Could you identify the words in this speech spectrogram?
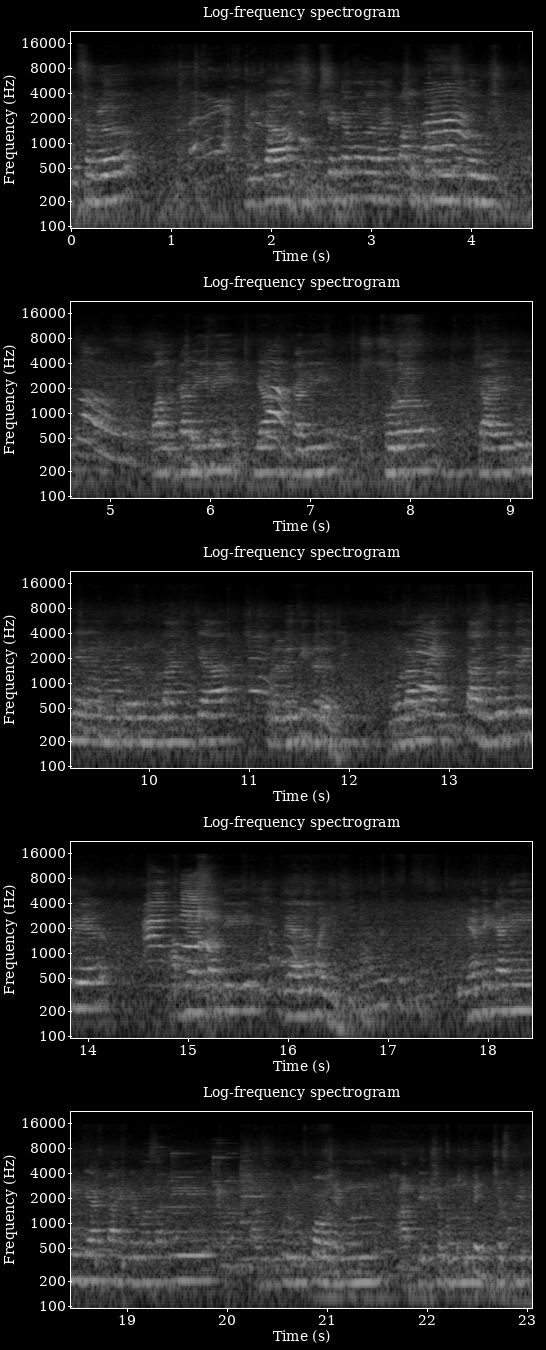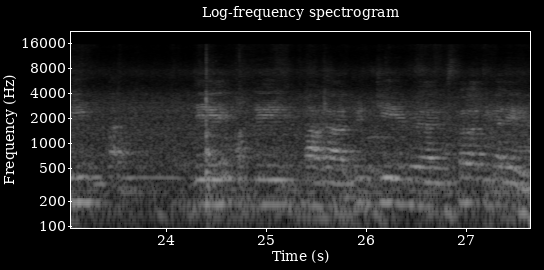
हे सगळं एका शिक्षकामुळे नाही पालकांमुळे सुद्धा होऊ शकतं पालकांनी या ठिकाणी थोडं शाळेतून गेल्यानंतर मुलांच्या प्रगतीकडे मुलांना एक तासभर तरी वेळ अभ्यासासाठी द्यायला पाहिजे. या ठिकाणी या कार्यक्रमासाठी प्रमुख पाहुणे म्हणून अध्यक्ष म्हणून उपस्थिती जे आपले भागा बीडचे विस्तार आहेत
